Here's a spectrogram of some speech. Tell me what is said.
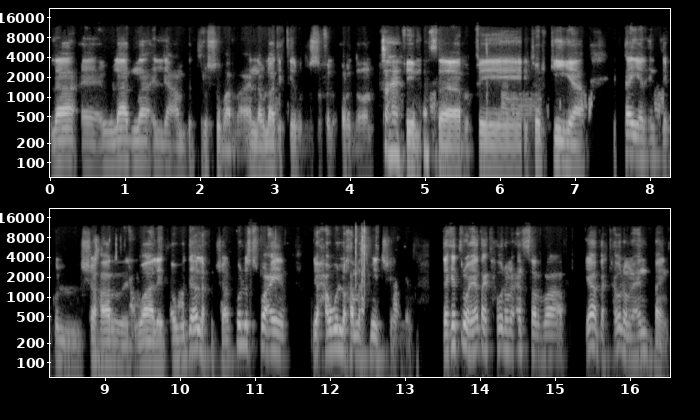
لاولادنا اللي عم بدرسوا برا. عندنا أولاد كثير بدرسوا في الأردن صحيح. في مصر في تركيا. تخيل أنت كل شهر الوالد أو بدي أقول لك كل شهر كل أسبوعين يحول له 500 شيكل. بدك تروح يا بدك تحوله من عند صراف يا بدك تحوله من عند بنك.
